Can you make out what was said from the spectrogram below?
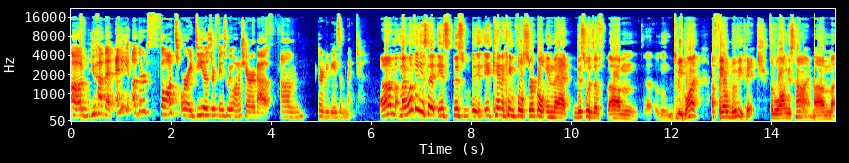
Um, you have that. Any other thoughts or ideas or things we want to share about um, Thirty Days of Night? Um, my one thing is that it's this. It, it kind of came full circle in that this was a, um, uh, to be blunt, a failed movie pitch for the longest time. Um, uh,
